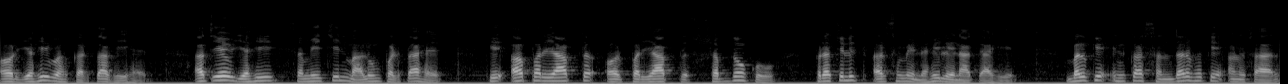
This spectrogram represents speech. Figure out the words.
और यही वह करता भी है। अतएव यही समीचीन मालूम पड़ता है कि अपर्याप्त और पर्याप्त शब्दों को प्रचलित अर्थ में नहीं लेना चाहिए, बल्कि इनका संदर्भ के अनुसार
